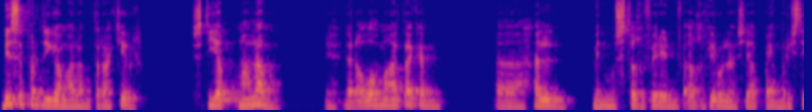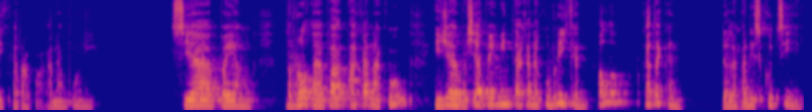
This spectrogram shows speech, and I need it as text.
di sepertiga malam terakhir setiap malam ya. dan Allah mengatakan uh, hal min mustaghfirin fa aghfirullah siapa yang beristighfar aku akan ampuni. Siapa yang berdoa apa akan aku ijabah siapa yang minta akan aku berikan. Allah katakan dalam hadis qudsi.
